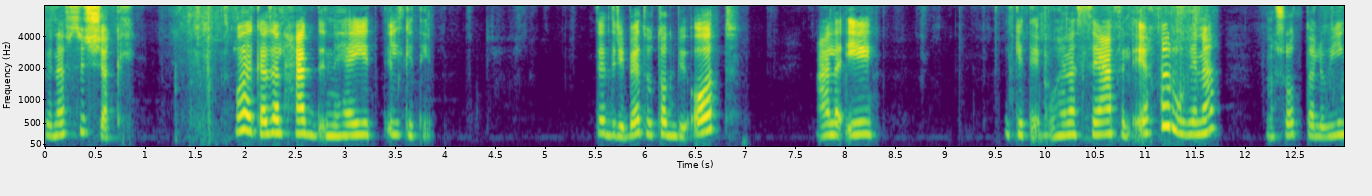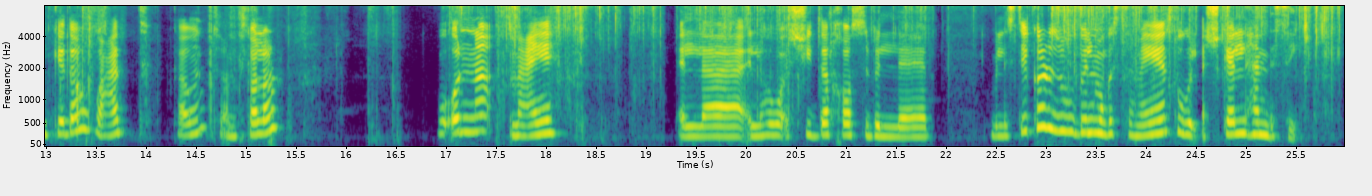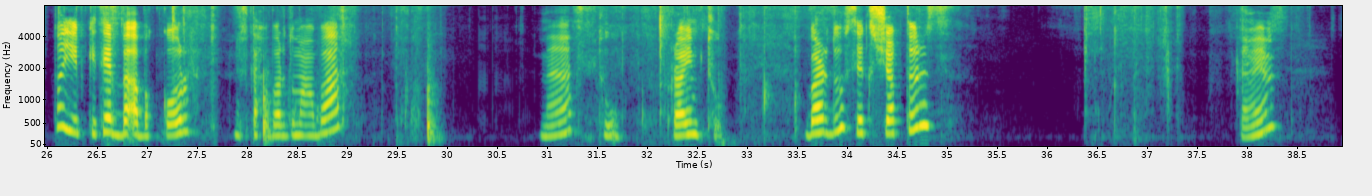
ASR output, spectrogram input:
بنفس الشكل. وهكذا لحد نهاية الكتاب. تدريبات وتطبيقات على إيه؟ الكتاب. وهنا الساعة في الآخر وهنا نشاط تلوين كده وعد count and color وقلنا معاه اللي هو ال sheet ده الخاص بال بال stickers وبالمجسمات وبالاشكال الهندسية. طيب كتاب بقى بكار. نفتحه برضو مع بعض. math 2 prime 2 برضو 6 chapters. تمام؟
